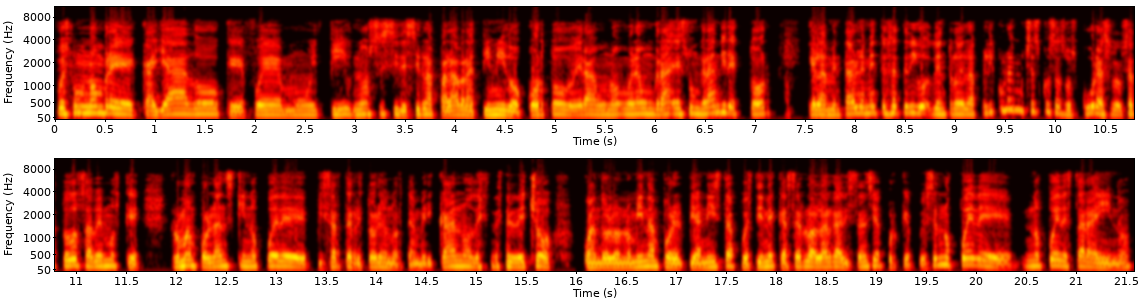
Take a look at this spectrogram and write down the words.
pues un hombre callado que fue muy tímido, no sé si decir la palabra tímido o corto, era uno, era un gran, es un gran director que lamentablemente, o sea, te digo, dentro de la película hay muchas cosas oscuras, o sea, todos sabemos que Roman Polanski no puede pisar territorio norteamericano, de, de hecho, cuando lo nominan por el pianista, pues tiene que hacerlo a larga distancia porque pues él no puede, no puede estar ahí, ¿no?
